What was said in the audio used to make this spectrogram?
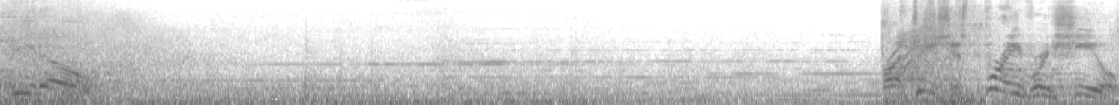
torpedo! Bravery shield!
